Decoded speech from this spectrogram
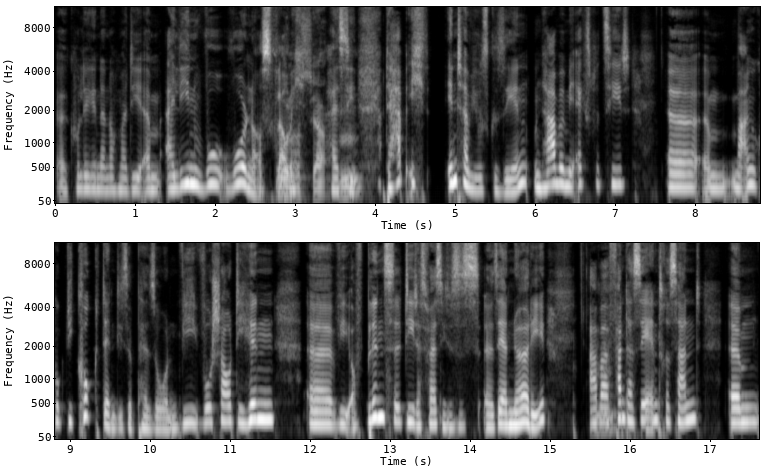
äh, Kollegin dann nochmal, die ähm, Eileen Wu- Wurnos, glaube ich, ja. heißt Mhm. sie. Da habe ich Interviews gesehen und habe mir explizit äh, ähm, mal angeguckt, wie guckt denn diese Person? Wie, wo schaut die hin? Äh, wie oft blinzelt die? Das weiß ich, das ist äh, sehr nerdy. Aber Mhm. fand das sehr interessant, ähm,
